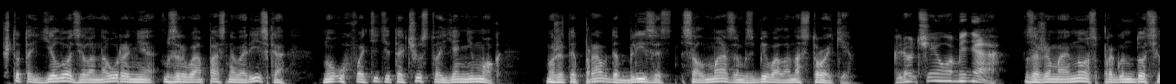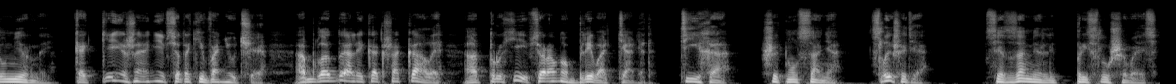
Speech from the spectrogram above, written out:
Что-то елозило на уровне взрывоопасного риска, но ухватить это чувство я не мог. Может и правда близость с алмазом сбивала настройки. «Ключи у меня!» Зажимая нос, прогундосил мирный. Какие же они все-таки вонючие. Обглодали, как шакалы, а от трухи все равно блевать тянет. «Тихо!» — шикнул Саня. «Слышите?» Все замерли, прислушиваясь.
